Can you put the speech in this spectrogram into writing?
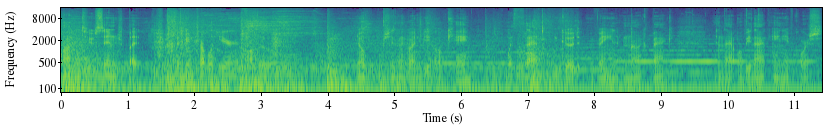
onto Singed, but she could be in trouble here, although Nope, she's going to go ahead and be okay with that good Vayne knockback. And that will be that. Annie, of course,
